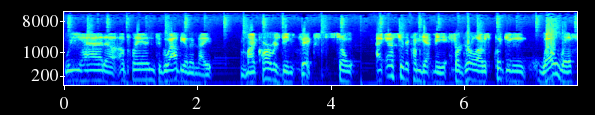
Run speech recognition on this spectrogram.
we had a, a plan to go out the other night. My car was being fixed, so I asked her to come get me. For a girl I was clicking well with,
